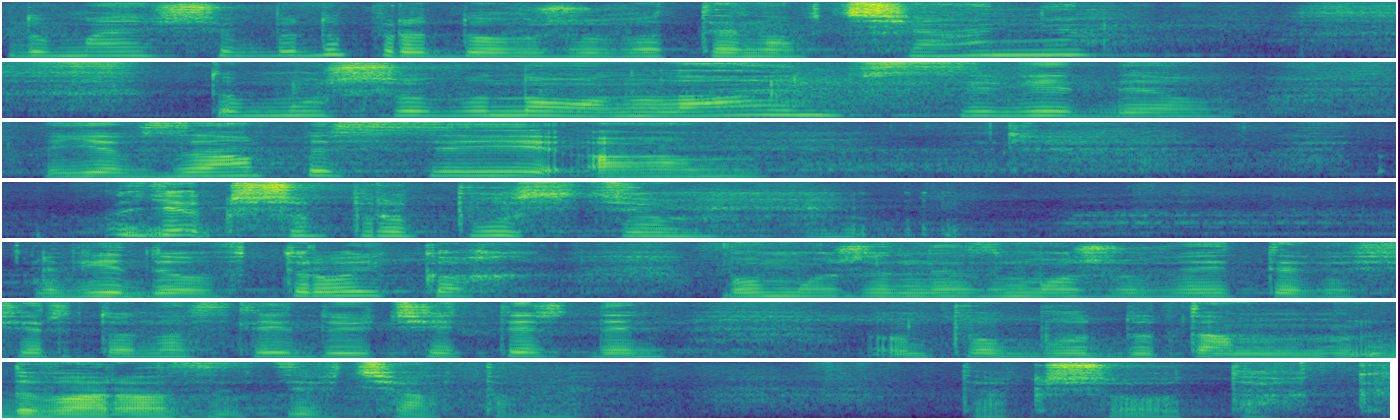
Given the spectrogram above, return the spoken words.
Думаю, що буду продовжувати навчання, тому що воно онлайн, всі відео є в записі. А якщо пропустю відео в тройках, бо може не зможу вийти в ефір, то на слідуючий тиждень побуду там два рази з дівчатами. Так що отак.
